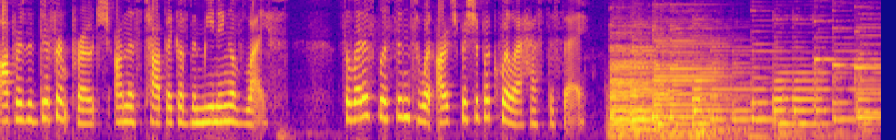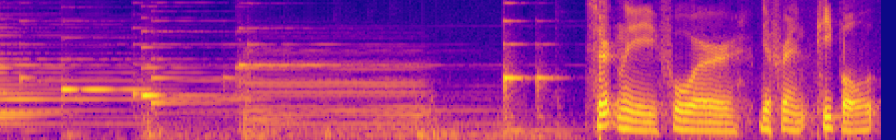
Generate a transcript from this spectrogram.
offers a different approach on this topic of the meaning of life. So let us listen to what Archbishop Aquila has to say. Certainly, for different people,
